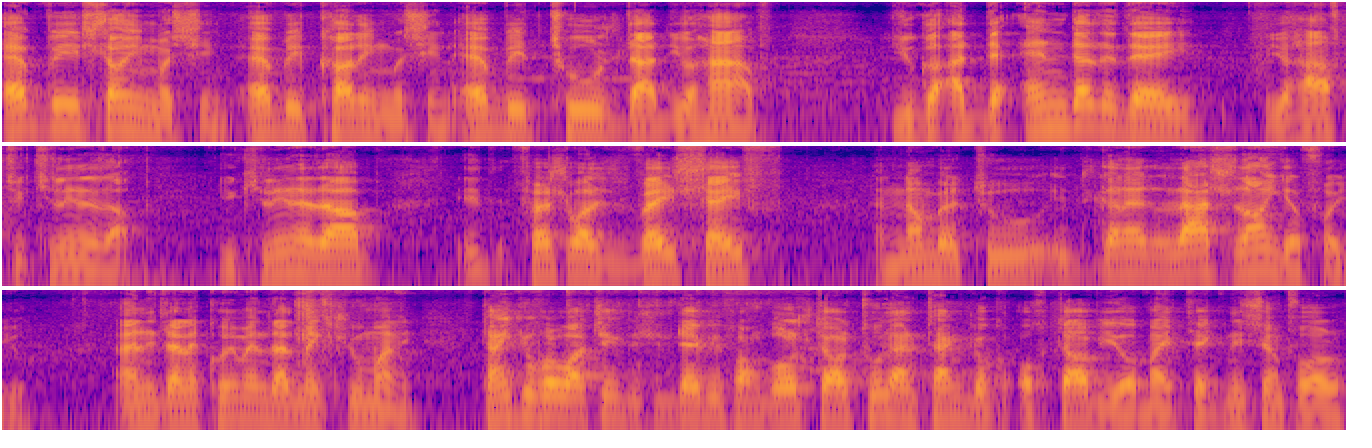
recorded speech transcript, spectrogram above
Every sewing machine, every cutting machine, every tool that you have, you got at the end of the day you have to clean it up you clean it up it first of all it's very safe and number two it's gonna last longer for you and it's an equipment that makes you money thank you for watching. This is david from gold star tool and thank you octavio my technician for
